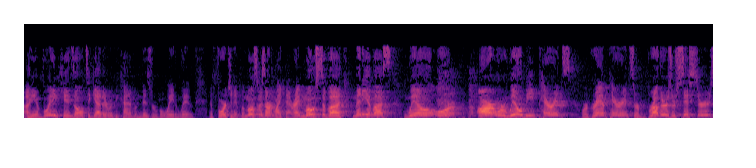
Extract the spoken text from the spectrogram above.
I mean, avoiding kids altogether would be kind of a miserable way to live. Unfortunate. But most of us aren't like that, right? Most of us, many of us will or are or will be parents or grandparents or brothers or sisters,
